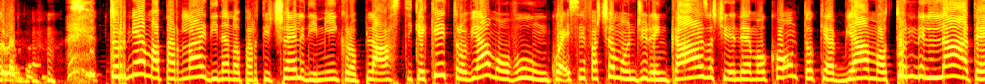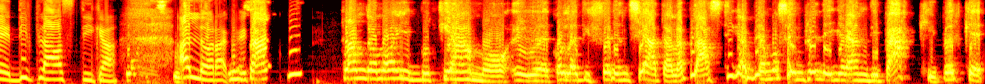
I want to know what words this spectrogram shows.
Torniamo a parlare di nanoparticelle, di microplastiche che troviamo ovunque. Se facciamo un giro in casa ci rendiamo conto che abbiamo tonnellate di plastica. Allora, Infatti, quando noi buttiamo eh, con la differenziata la plastica abbiamo sempre dei grandi pacchi perché,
